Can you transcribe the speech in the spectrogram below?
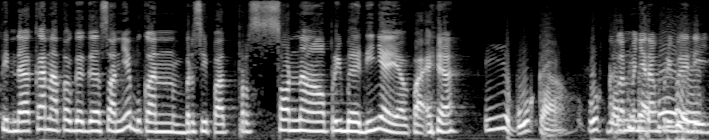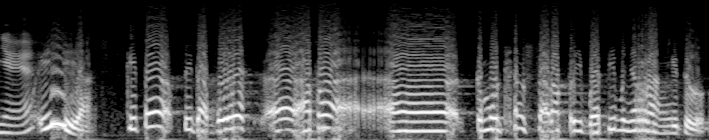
tindakan atau gagasannya bukan bersifat personal pribadinya ya Pak ya? Iya, bukan. Bukan, bukan menyerang boleh. pribadinya ya? Iya. Kita tidak boleh uh, apa uh, kemudian secara pribadi menyerang gitu loh.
